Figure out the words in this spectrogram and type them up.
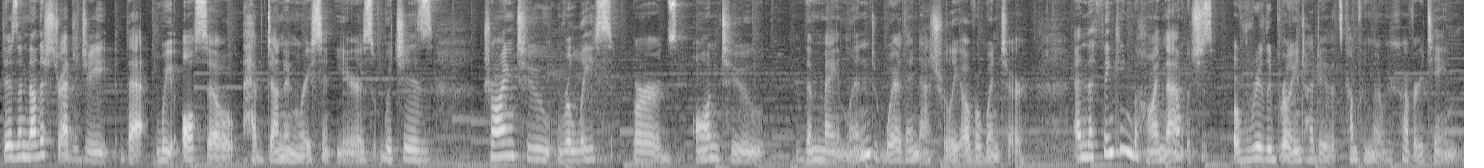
There's another strategy that we also have done in recent years, which is trying to release birds onto the mainland where they naturally overwinter. And the thinking behind that, which is a really brilliant idea that's come from the recovery team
